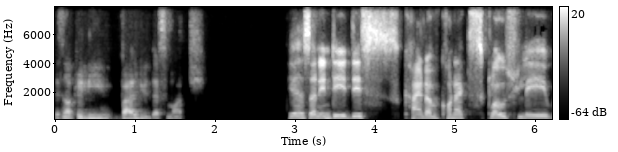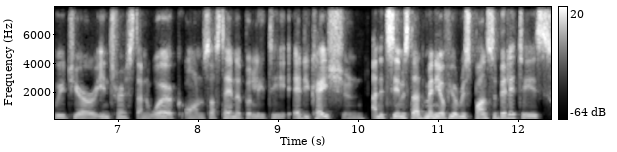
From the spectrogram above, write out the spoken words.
it's not really valued as much. Yes, and indeed, this kind of connects closely with your interest and work on sustainability education. And it seems that many of your responsibilities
